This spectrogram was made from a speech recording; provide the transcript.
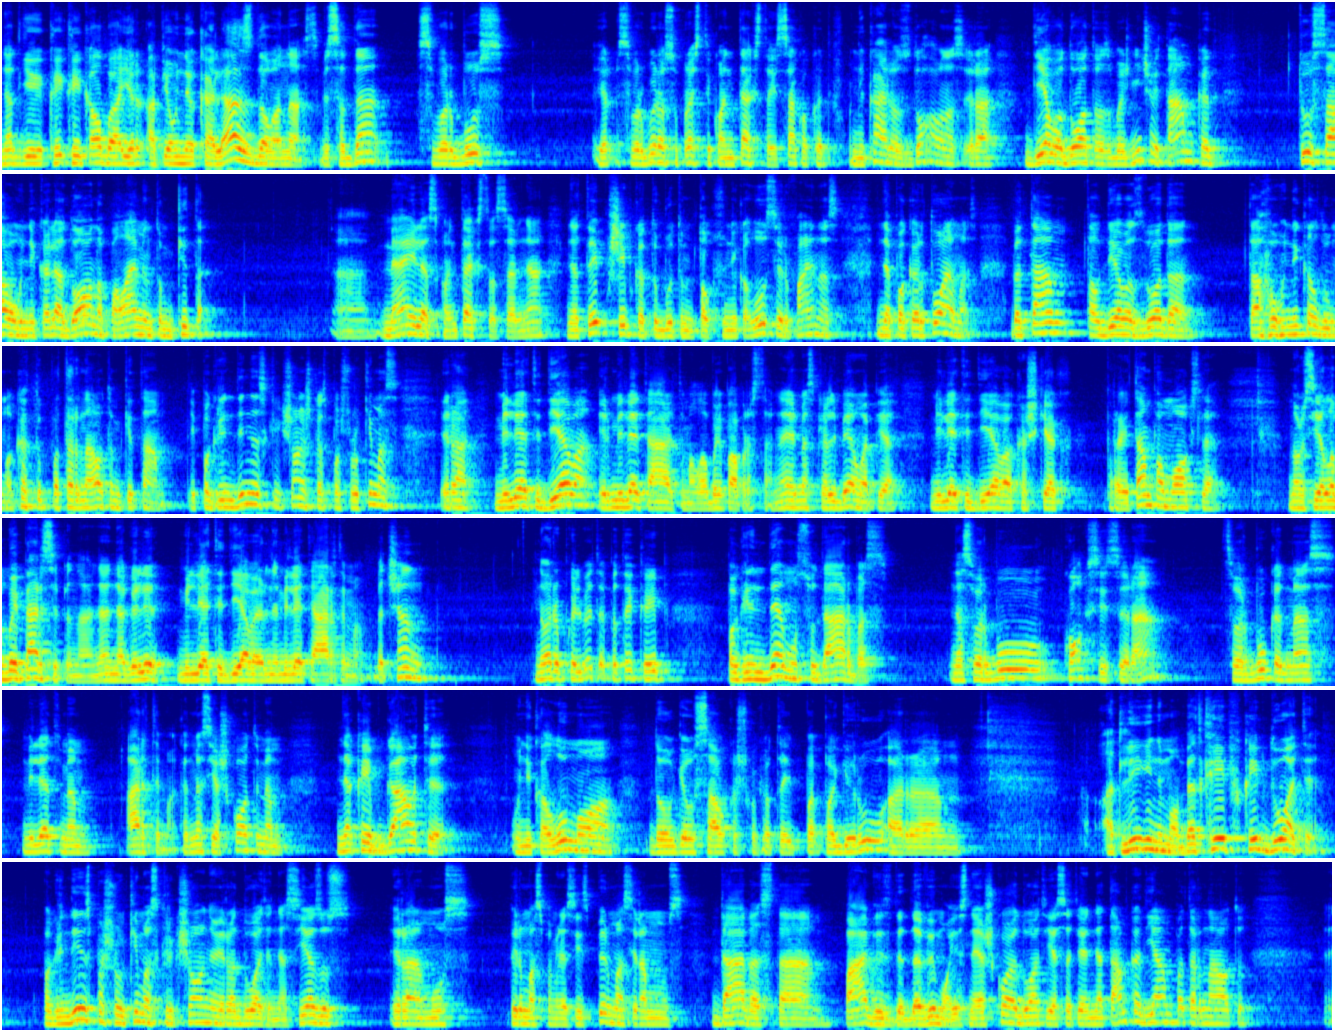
netgi, kai, kai kalba ir apie unikalias dovanas, visada svarbus ir svarbu yra suprasti kontekstą. Jis sako, kad unikalios dovanos yra Dievo duotos bažnyčiai tam, kad tu savo unikalią dovaną palaimintum kitą. Meilės kontekstas, ar ne? Ne taip šiaip, kad tu būtum toks unikalus ir fainas, nepakartojamas, bet tam tau Dievas duoda tavo unikalumą, kad tu patarnautum kitam. Tai pagrindinis krikščioniškas pašaukimas yra mylėti Dievą ir mylėti artimą, labai paprasta. Ne? Ir mes kalbėjom apie mylėti Dievą kažkiek praeitam pamokslę, nors jie labai persipina, ne? negali mylėti Dievą ir nemylėti artimą. Bet šiandien noriu apkalbėti apie tai, kaip pagrindė mūsų darbas, nesvarbu koks jis yra, svarbu, kad mes mylėtumėm artimą, kad mes ieškotumėm ne kaip gauti unikalumo, daugiau savo kažkokio tai pagirų ar atlyginimo, bet kaip, kaip duoti. Pagrindinis pašaukimas krikščionio yra duoti, nes Jėzus yra mūsų pirmas pamėlesys, pirmas yra mums davęs tą pavyzdį davimo. Jis neieškojo duoti, jis atėjo ne tam, kad jam patarnautų,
